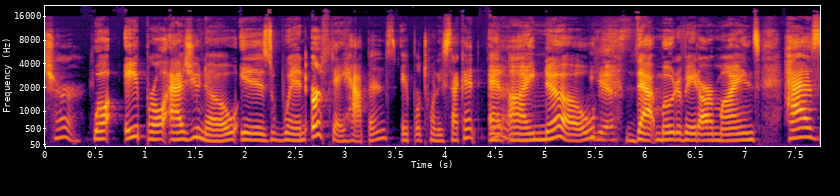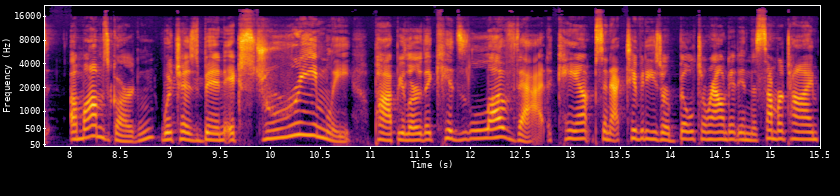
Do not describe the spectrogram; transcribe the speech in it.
Sure. Well, April, as you know, is when Earth Day happens, April 22nd. And I know yes. that Motivate Our Minds has a mom's garden, which has been extremely popular. The kids love that. Camps and activities are built around it in the summertime.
